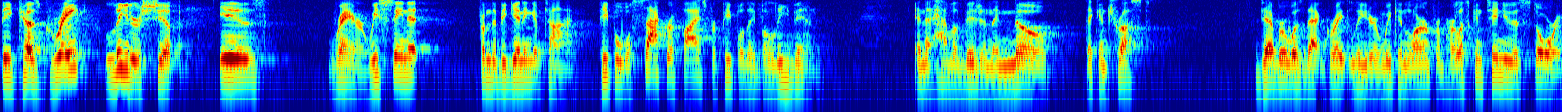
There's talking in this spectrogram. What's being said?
because great leadership is rare. We've seen it from the beginning of time. People will sacrifice for people they believe in and that have a vision they know they can trust. Deborah was that great leader, and we can learn from her. Let's continue this story.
